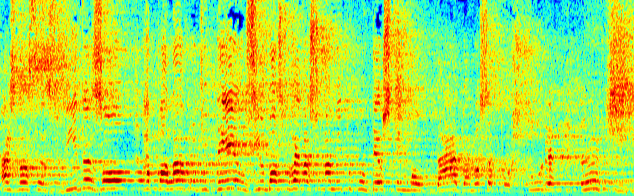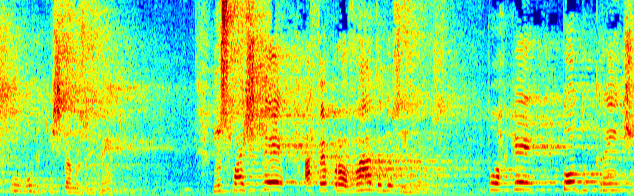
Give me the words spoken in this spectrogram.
as nossas vidas, ou a palavra de Deus e o nosso relacionamento com Deus tem moldado a nossa postura ante o mundo que estamos vivendo. Nos faz ter a fé provada, meus irmãos, porque todo crente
